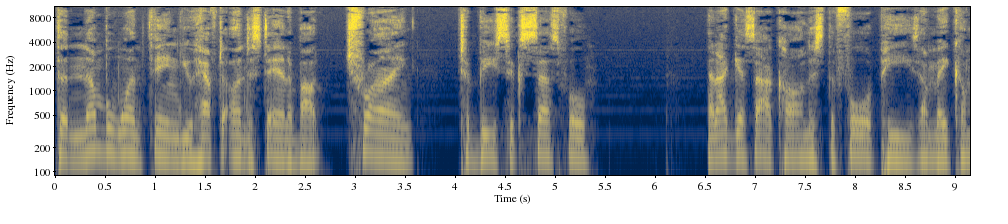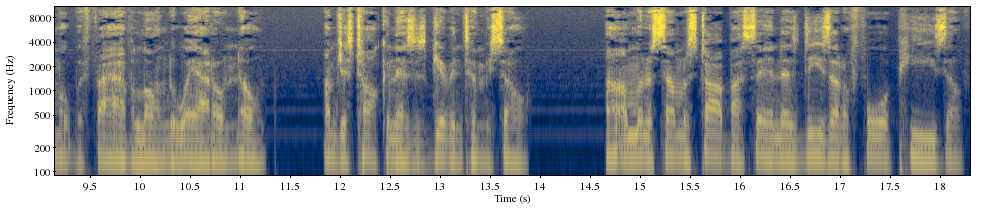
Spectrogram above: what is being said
The number one thing you have to understand about trying to be successful, and I guess I'll call this the four P's. I may come up with five along the way. I don't know. I'm just talking as it's given to me. So I'm gonna I'm gonna start by saying that these are the four P's of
